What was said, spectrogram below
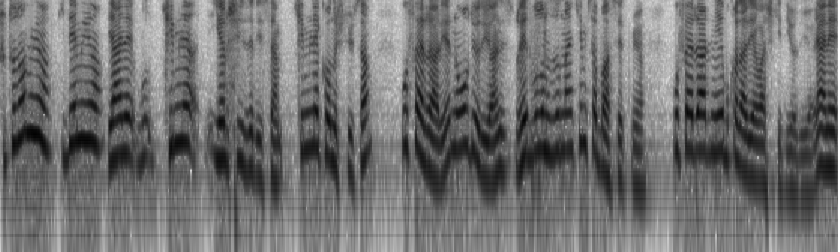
tutunamıyor, gidemiyor. Yani bu kimle yarışı izlediysem, kimle konuştuysam bu Ferrari'ye ne oluyor diyor. Yani Red Bull'un hızından kimse bahsetmiyor. Bu Ferrari niye bu kadar yavaş gidiyor diyor. Yani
